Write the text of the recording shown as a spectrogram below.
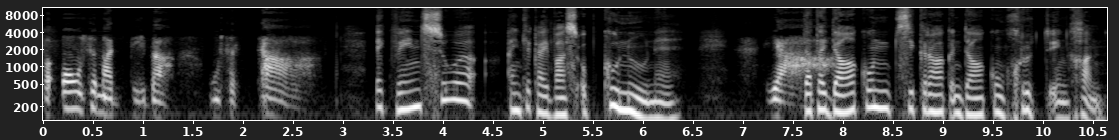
vir ons Madiba, ons ta. Ek wens so eintlik hy was op Kuno, nê. Ja. Dat hy daar kon siek raak en daar kon groet en gaan.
